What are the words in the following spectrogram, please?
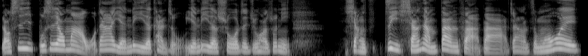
老师不是要骂我，但他严厉的看着我，严厉的说这句话：说你想自己想想办法吧。这样怎么会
